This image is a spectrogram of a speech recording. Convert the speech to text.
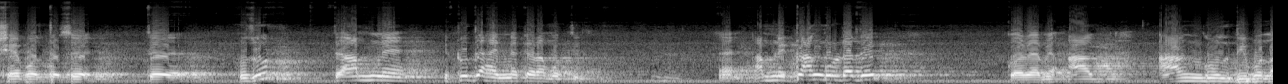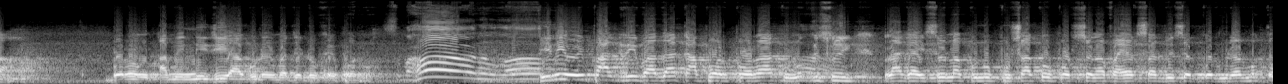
সে বলতেছে যে হুজুর তে আপনি একটু দেখাইন না কেরামতি। হ্যাঁ আপনি একটু আঙ্গুলটা দেন। করে আমি আগ আঙ্গুল দিব না। বরং আমি নিজে আগুনের মাঝে ঢুকে পড়ব। তিনি ওই পাগড়ি বাঁধা কাপড় পরা কোনো কিছুই লাগাইছে না কোনো পোশাকও পরছে না ফায়ার সার্ভিসের কর্মীরার মতো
